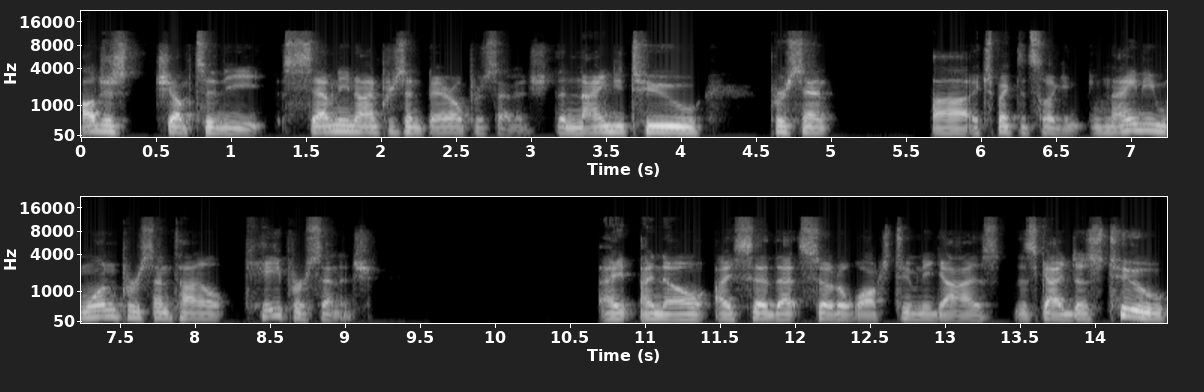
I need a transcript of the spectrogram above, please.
I'll just jump to the 79% barrel percentage, the 92% uh, expected slugging, 91 percentile K percentage. I I know I said that Soto walks too many guys. This guy does too,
